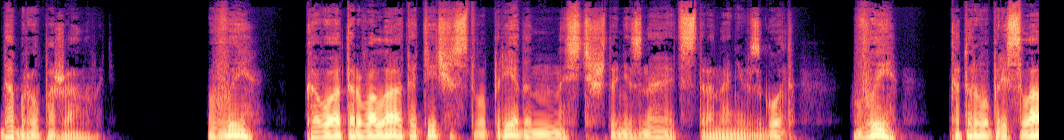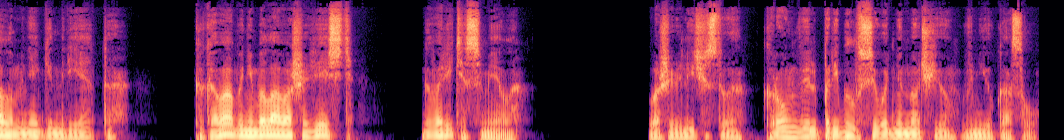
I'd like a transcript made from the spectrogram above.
Добро пожаловать. Вы, кого оторвала от Отечества преданность, что не знает страна невзгод, вы, которого прислала мне Генриетта, какова бы ни была ваша весть, говорите смело. Ваше Величество, Кромвель прибыл сегодня ночью в Ньюкасл.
